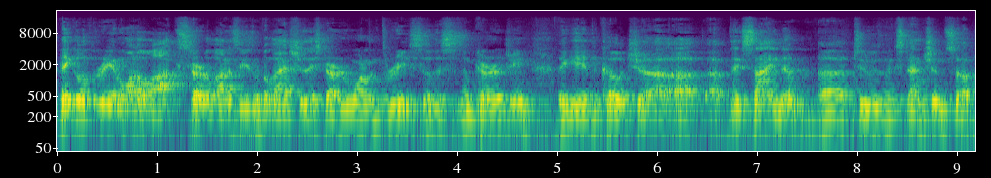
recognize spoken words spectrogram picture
They go three and one a lot, start a lot of season, but last year they started one and three, so this is encouraging. They gave the coach, uh, uh, uh they signed him uh, to an extension, so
